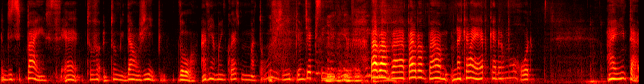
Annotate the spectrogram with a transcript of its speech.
Eu disse, pai, é, tu, tu me dá um Jeep? Dou. A minha mãe quase me matou. Um Jeep, onde é que você ia ver? pá, pá, pá, pá, pá. Naquela época era um horror. Aí tá.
